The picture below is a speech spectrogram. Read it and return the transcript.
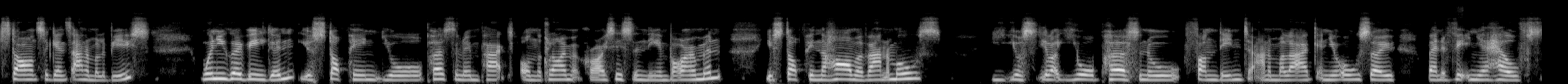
stance against animal abuse. When you go vegan, you're stopping your personal impact on the climate crisis and the environment. You're stopping the harm of animals. You're, you're like your personal funding to animal ag, and you're also benefiting your health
